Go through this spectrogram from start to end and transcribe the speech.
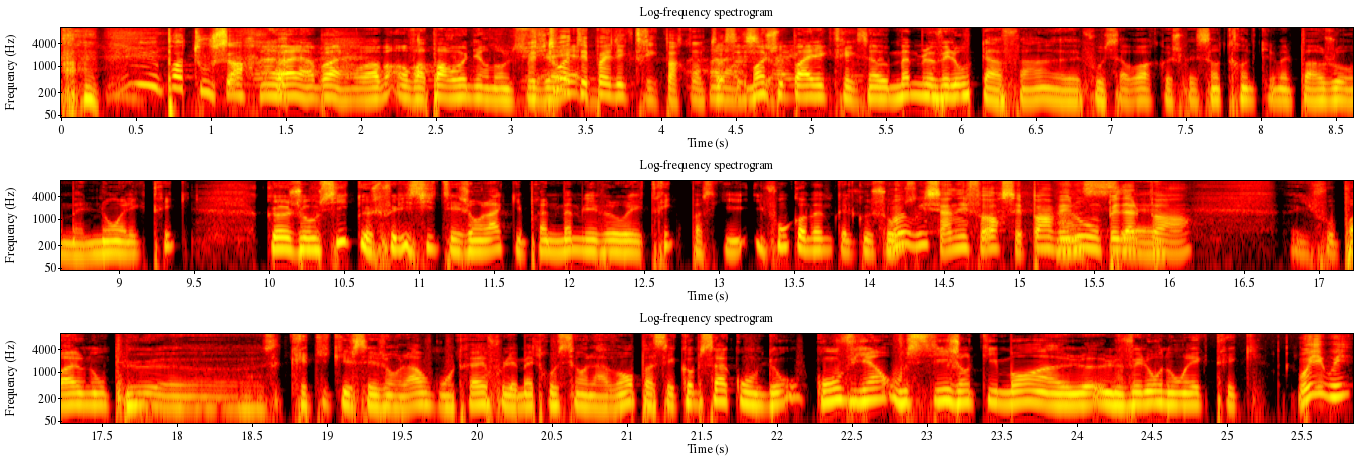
Hmm, Pas tous, hein. Ah, voilà, voilà, on, va, on va pas revenir dans le Mais sujet. toi, t'es pas électrique par contre. Voilà, moi, je suis pas électrique. Même le vélo taf. hein. Il faut savoir que je fais 130 km par jour, mais non électrique. Que je aussi que je félicite ces gens-là qui prennent même les vélos électriques parce qu'ils ils font quand même quelque Ouais, chose. oui, c'est un effort. C'est pas un vélo Ah, où on pédale pas. hein. Il faut pas non plus euh, critiquer ces gens-là. Au contraire, il faut les mettre aussi en avant parce que c'est comme ça qu'on qu'on vient aussi gentiment euh, le, le vélo non électrique. Oui, oui.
